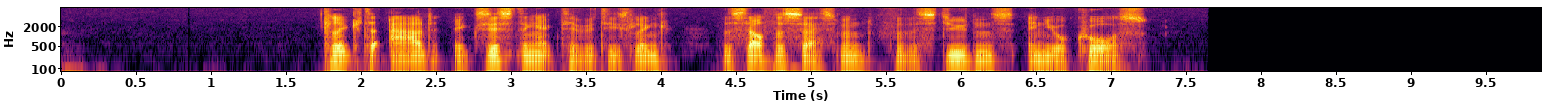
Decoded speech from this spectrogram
Click to add existing activities link, the self-assessment for the students in your course.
